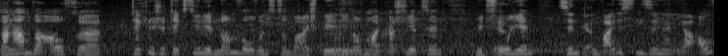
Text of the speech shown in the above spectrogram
Dann haben wir auch äh, technische Textilien, Non-Wovens zum Beispiel, die Mhm. nochmal kaschiert sind mit Ja. Folien, sind Ja. im weitesten Sinne ja auch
